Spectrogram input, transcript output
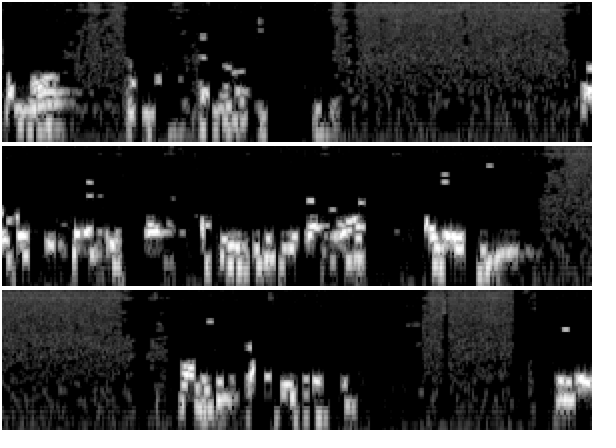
the more the more. So what you said is that I can do with that God, I know you. Can you start with this? Can you do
